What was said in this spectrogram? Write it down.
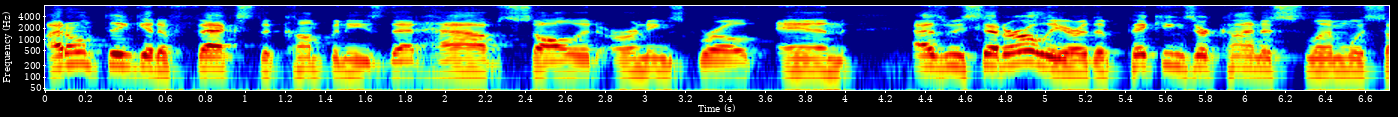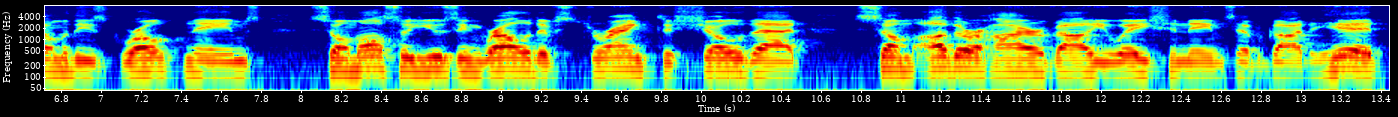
I don't think it affects the companies that have solid earnings growth. And as we said earlier, the pickings are kind of slim with some of these growth names. So I'm also using relative strength to show that some other higher valuation names have got hit.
